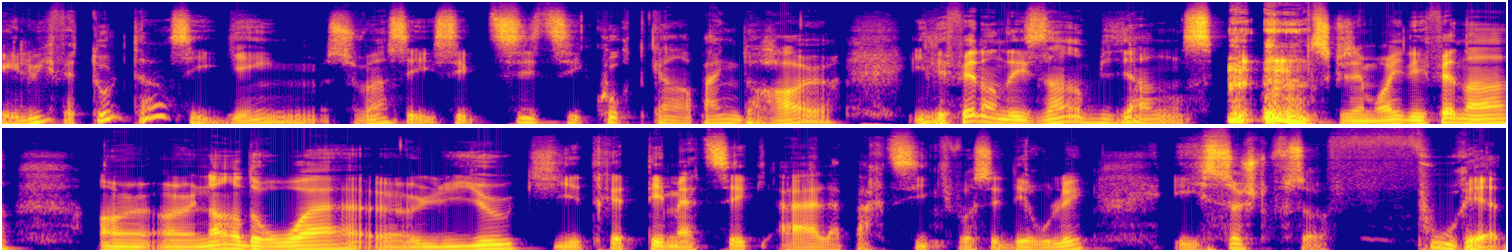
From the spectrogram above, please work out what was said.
Et lui, il fait tout le temps ses games, souvent ses, petites, ses courtes campagnes d'horreur. Il les fait dans des ambiances, excusez-moi, il les fait dans un, endroit, un lieu qui est très thématique à la partie qui va se dérouler. Et ça, je trouve ça fou raide.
